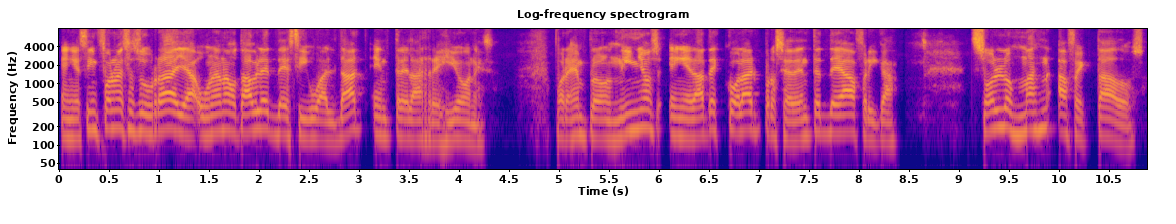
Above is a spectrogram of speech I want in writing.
en ese informe se subraya una notable desigualdad entre las regiones. Por ejemplo, los niños en edad escolar procedentes de África son los más afectados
